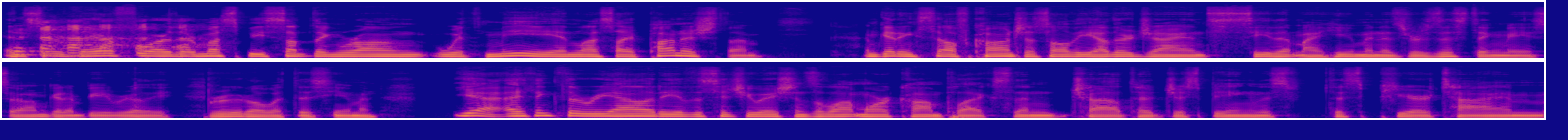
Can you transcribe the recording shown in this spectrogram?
And so therefore there must be something wrong with me unless I punish them. I'm getting self conscious. All the other giants see that my human is resisting me. So I'm going to be really brutal with this human. Yeah, I think the reality of the situation is a lot more complex than childhood just being this this pure time.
